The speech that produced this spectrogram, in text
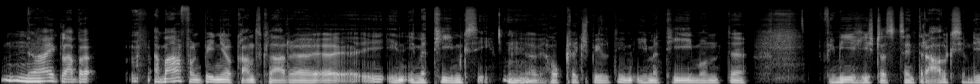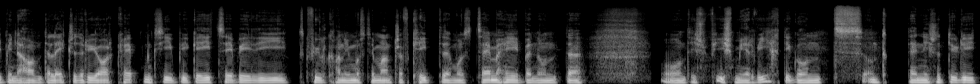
Nein, ich glaube, am Anfang bin ich ja ganz klar äh, in, in einem Team gewesen. Mhm. Hockey gespielt in, in einem Team und äh, für mich ist das zentral gewesen. Und ich bin auch in den letzten drei Jahren Captain bei GC, weil ich das Gefühl hatte, ich muss die Mannschaft kitten, muss zusammenheben und äh, und ist, ist mir wichtig und, und dann ist natürlich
